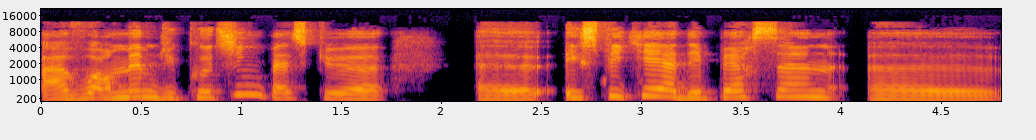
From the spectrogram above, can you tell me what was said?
à avoir même du coaching parce que euh, expliquer à des personnes euh,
